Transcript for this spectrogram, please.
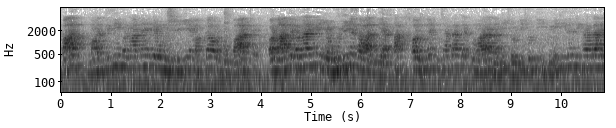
بعض محدثین فرماتے ہیں کہ وہ مشرقین مکہ اور کفار تھے۔ اور بعد میں بنا کہ یہودی نے سوال کیا تھا اور اس نے پوچھا تھا کہ تمہارا نبی چھوٹی چھوٹی اتنی چیزیں سکھاتا ہے،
